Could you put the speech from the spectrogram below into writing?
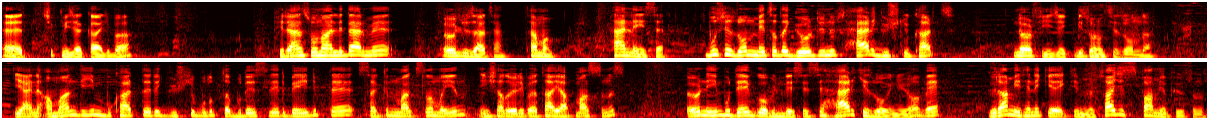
Evet çıkmayacak galiba. Prens onu halleder mi? Öldü zaten. Tamam. Her neyse. Bu sezon metada gördüğünüz her güçlü kart nerf yiyecek bir sonraki sezonda. Yani aman diyeyim bu kartları güçlü bulup da bu desteleri beğenip de sakın maxlamayın. İnşallah öyle bir hata yapmazsınız. Örneğin bu dev goblin destesi herkes oynuyor ve gram yetenek gerektirmiyor. Sadece spam yapıyorsunuz.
